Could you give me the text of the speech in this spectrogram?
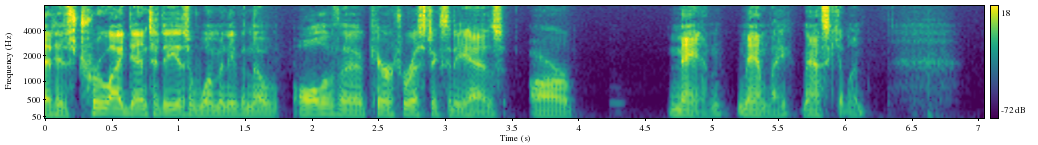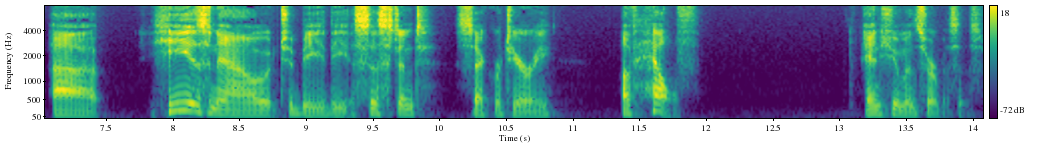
that his true identity is a woman, even though all of the characteristics that he has are man, manly, masculine. Uh, he is now to be the Assistant Secretary of Health and Human Services.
